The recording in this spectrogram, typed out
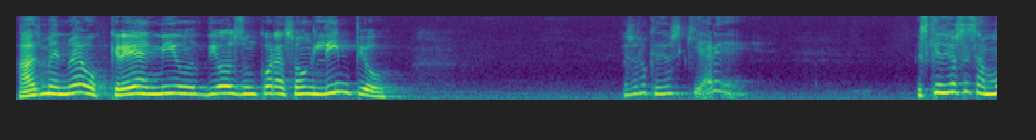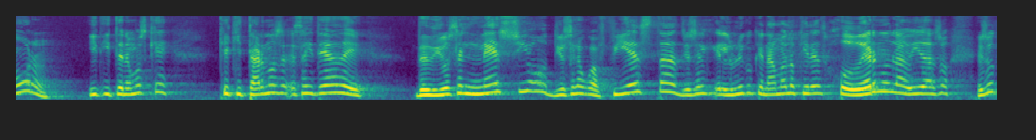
hazme nuevo, crea en mí, oh Dios, un corazón limpio eso es lo que Dios quiere. Es que Dios es amor. Y, tenemos que, quitarnos esa idea de, Dios el necio, Dios el aguafiestas, Dios el, el, único que nada más lo quiere es jodernos la vida. Eso, eso,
